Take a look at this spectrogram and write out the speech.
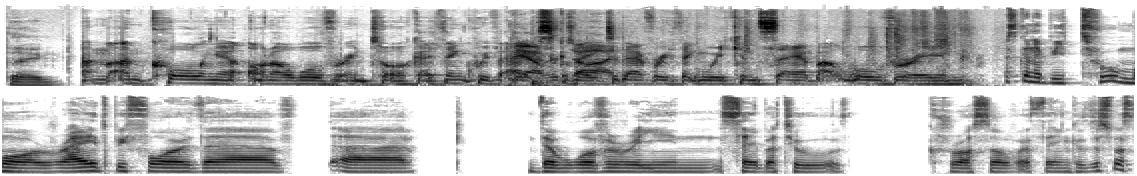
thing. I'm, I'm calling it on our Wolverine talk. I think we've we're excavated everything we can say about Wolverine. There's gonna be two more right before the uh the Wolverine Sabretooth crossover thing because this was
